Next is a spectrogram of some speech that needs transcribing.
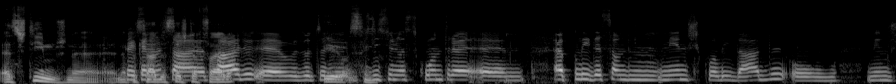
assistimos na, na passada sexta-feira. Uh, o doutor posicionou-se contra uh, a apelidação de menos qualidade ou menos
